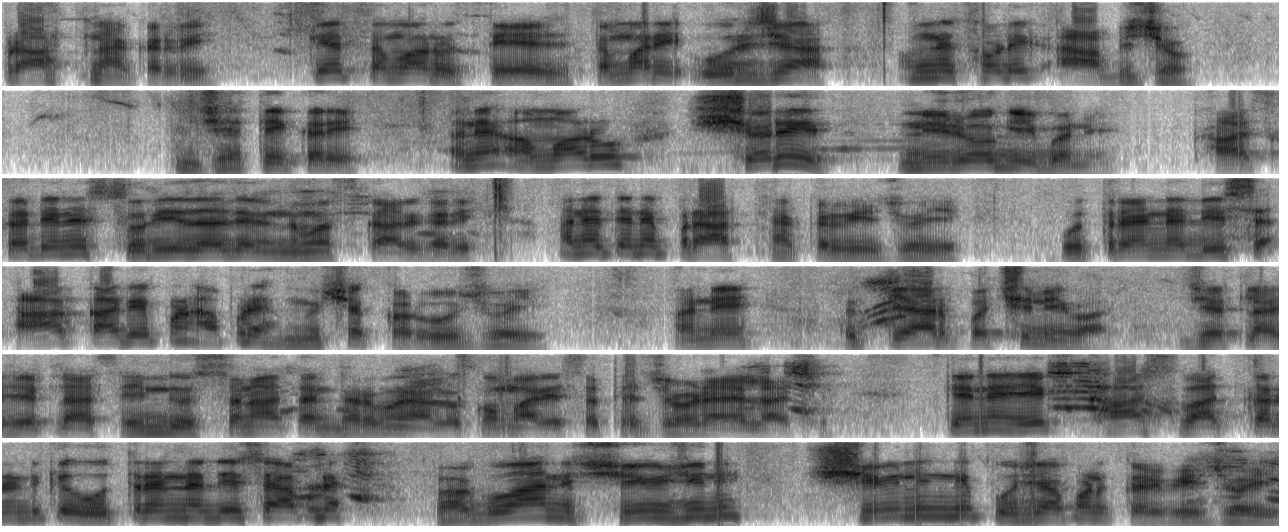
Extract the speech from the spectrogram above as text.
પ્રાર્થના કરવી કે તમારું તેજ, તમારી ઊર્જા અમને થોડીક આપજો, જેથી કરી અને અમારું શરીર નિરોગી બને. ખાસ કરીને સૂર્યદાદાને નમસ્કાર કરી અને તેને પ્રાર્થના કરવી જોઈએ. ઉત્તરાયણના દિવસે આ કાર્ય પણ આપણે હંમેશા કરવું જોઈએ. અને ત્યાર પછીની વાત, જેટલા જેટલા હિન્દુ સનાતન ધર્મના લોકો મારી સાથે જોડાયેલા છે તેને એક ખાસ વાત કરવાની કે ઉત્તરાયણના દિવસે આપણે ભગવાન શિવજીની શિવલિંગની પૂજા પણ કરવી જોઈએ.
